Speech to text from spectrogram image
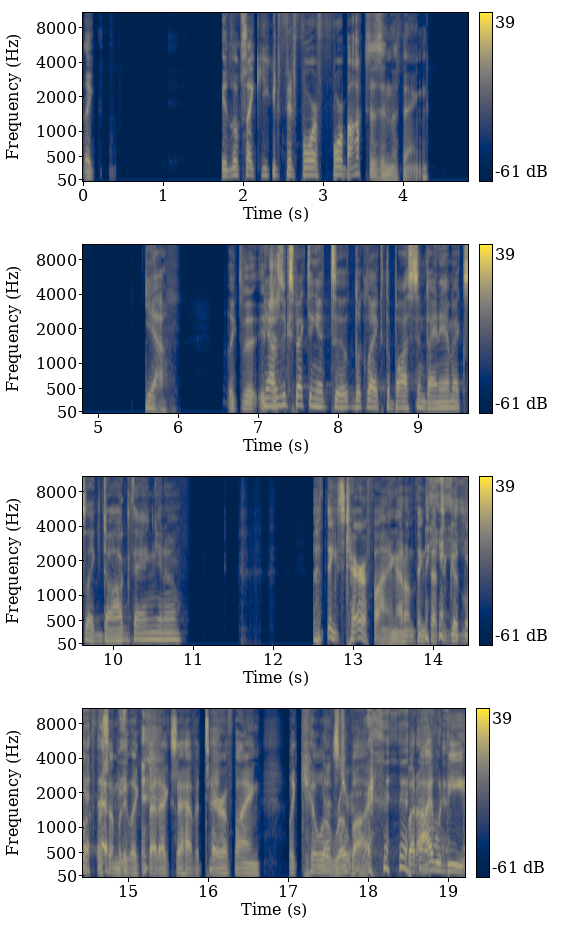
like it looks like you could fit four four boxes in the thing. Yeah. Like the it yeah. I was expecting it to look like the Boston Dynamics like dog thing, you know? Thing's terrifying. I don't think that's a good look Yeah, for somebody like FedEx to have a terrifying like killer That's robot. but I would be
